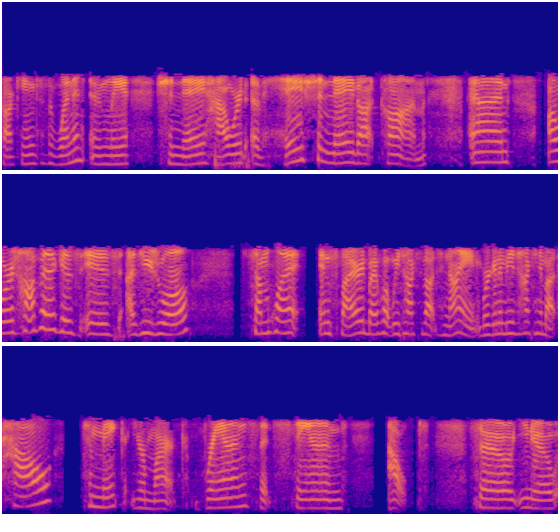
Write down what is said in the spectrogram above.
talking to the one and only Shanae Howard of HeyShanae.com. And our topic is, is, as usual, somewhat inspired by what we talked about tonight. We're going to be talking about how to make your mark, brands that stand out. So, you know,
